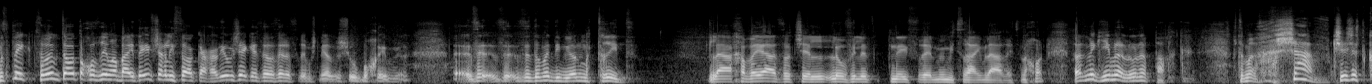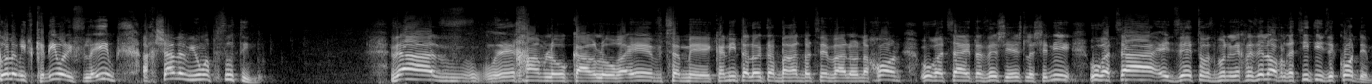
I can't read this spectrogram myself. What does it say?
מספיק, שמים את האוטו, חוזרים הביתה, אי אפשר לנסוע ככה, תהיו שקט, זה עוזר 20 שניות ושוב בוכים. זה, זה, זה דומה דמיון מטריד לחוויה הזאת של להוביל את בני ישראל ממצרים לארץ, נכון? ואז מגיעים ללונה פארק. אתה אומר, עכשיו, כשיש את כל המתקנים הנפלאים, עכשיו הם יהיו מבסוטים. ואז אה, חם לו, קר לו, רעב, צמא, קנית לו את הברד בצבע הלא נכון, הוא רצה את הזה שיש לשני, הוא רצה את זה, טוב, אז בוא נלך לזה, לא, אבל רציתי את זה קודם.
